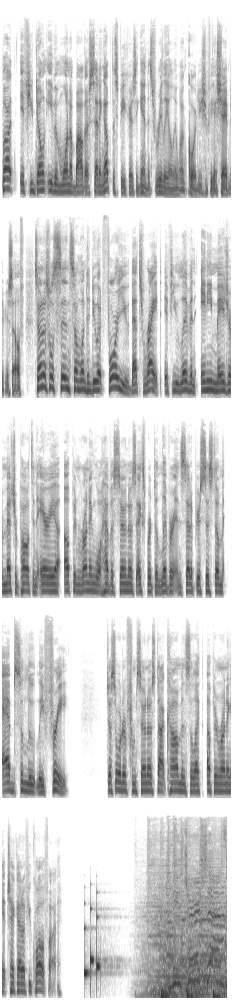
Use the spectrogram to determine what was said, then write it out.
But if you don't even want to bother setting up the speakers, again, it's really only one cord. You should be ashamed of yourself. Sonos will send someone to do it for you. That's right. If you live in any major metropolitan area, Up and Running will have a Sonos expert deliver and set up your system absolutely free. Just order from Sonos.com and select Up and Running at checkout if you qualify. These church signs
